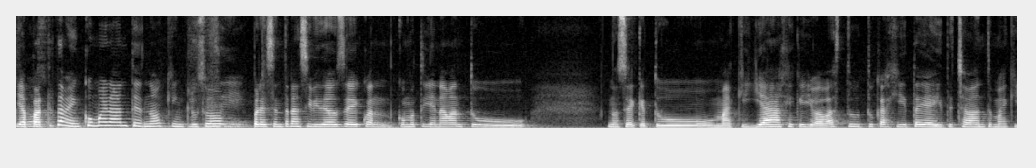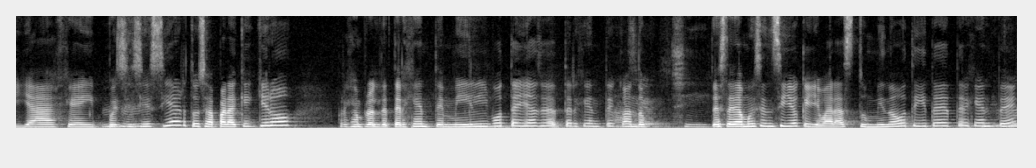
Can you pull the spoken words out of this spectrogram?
Y aparte también cómo era antes, ¿no? Que incluso Sí. presentan así videos de cuando, cómo te llenaban tu, no sé, que tu maquillaje, que llevabas tu, tu cajita y ahí te echaban tu maquillaje. Y pues sí, sí es cierto. O sea, ¿para qué quiero, por ejemplo, el detergente? Mil botellas de detergente Así cuando es. Sí. te estaría muy sencillo que llevaras tu misma botellita de detergente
